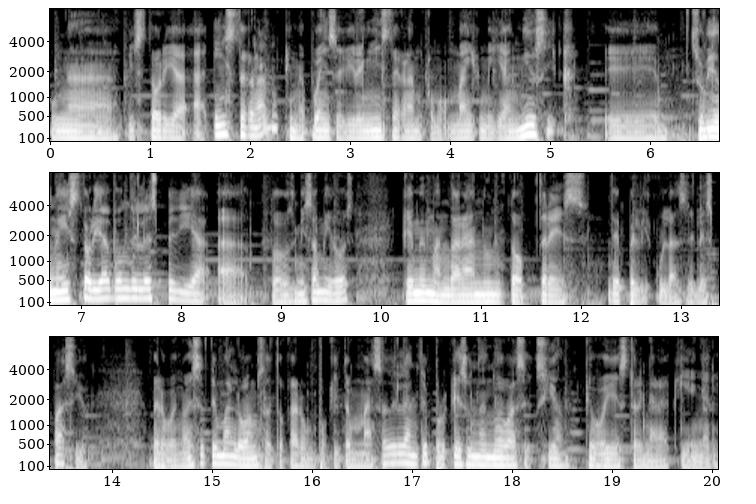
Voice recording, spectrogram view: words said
una historia a Instagram, que me pueden seguir en Instagram como Mike Millán Music. Eh, subí una historia donde les pedía a todos mis amigos que me mandaran un top 3 de películas del espacio. Pero bueno, ese tema lo vamos a tocar un poquito más adelante porque es una nueva sección que voy a estrenar aquí en el,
